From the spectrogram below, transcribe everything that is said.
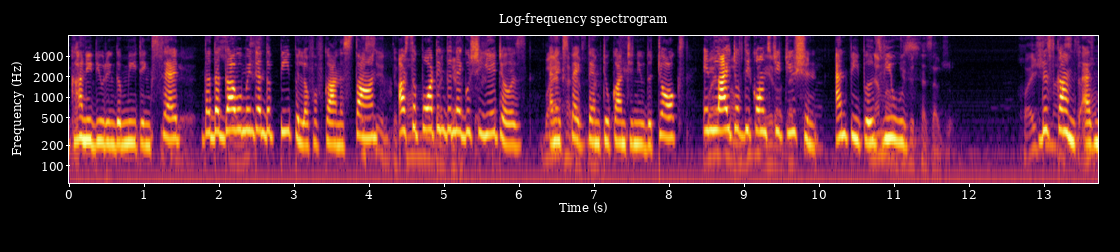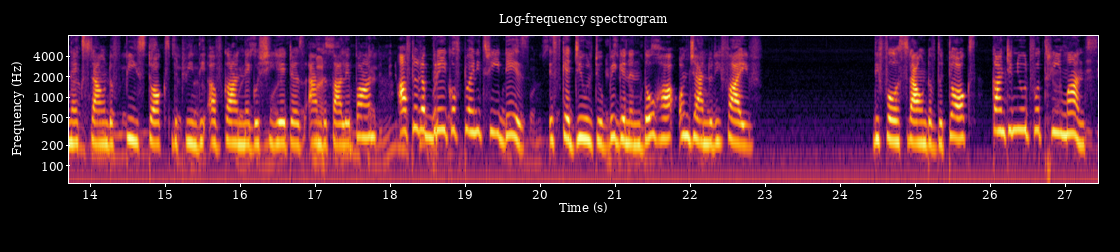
Ghani during the meeting said that the government and the people of Afghanistan are supporting the negotiators and expect them to continue the talks in light of the constitution and people's views. This comes as next round of peace talks between the Afghan negotiators and the Taliban after a break of 23 days is scheduled to begin in Doha on January 5. The first round of the talks continued for three months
